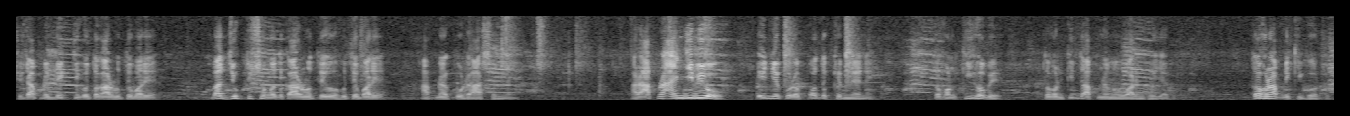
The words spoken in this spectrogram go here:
সেটা আপনার ব্যক্তিগত কারণ হতে পারে বা যুক্তিসঙ্গত কারণ হতে হতে পারে, আপনার কোর্টে আসেন নাই। আর আপনার আইনজীবীও এই নিয়ে কোনো পদক্ষেপ নেয় নাই। তখন কি হবে? তখন কিন্তু আপনার ওয়ারেন্ট হয়ে যাবে। তখন আপনি কি করবেন?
